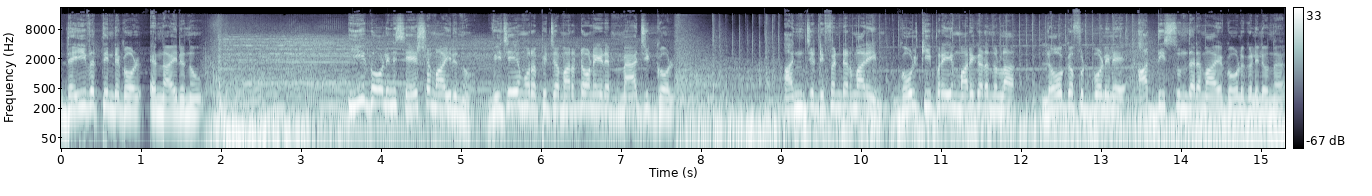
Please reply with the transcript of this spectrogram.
ദൈവത്തിന്റെ ഗോൾ എന്നായിരുന്നു. ഈ ഗോളിന് ശേഷമായിരുന്നു വിജയമുറപ്പിച്ച മറഡോണയുടെ മാജിക് ഗോൾ. അഞ്ച് ഡിഫൻഡർമാരെയും ഗോൾ കീപ്പറെയും മറികടന്നുള്ള ലോക ഫുട്ബോളിലെ അതിസുന്ദരമായ ഗോളുകളിലൊന്ന്.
